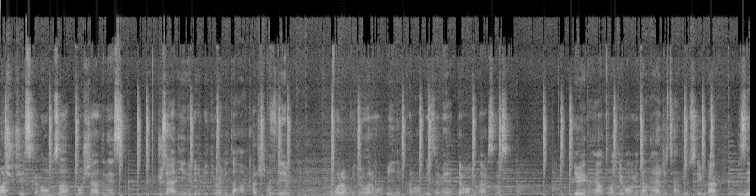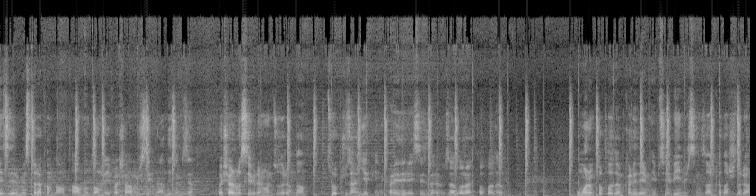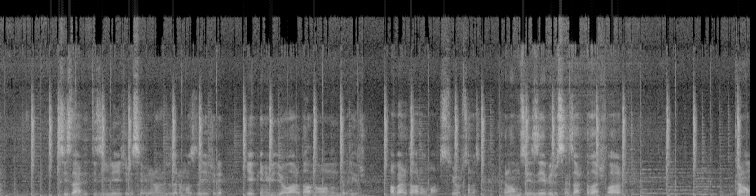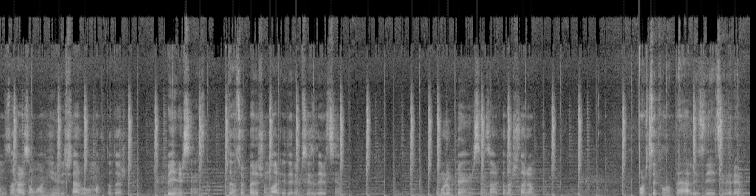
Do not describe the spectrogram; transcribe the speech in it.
Aşkçıyız kanalımıza hoş geldiniz. Güzel yeni bir video ile daha karşınızdayım. Umarım videolarımı beğenip kanalımı izlemeye devam edersiniz. Yayın hayatına devam eden her geçen gün sevilen izleyicilerimiz tarafından tam not almayı başarmış sevilen dizimizin başarılı sevilen oyuncularından çok güzel yepyeni kareleri sizlere özel olarak topladım. Umarım topladığım karelerin hepsini beğenirsiniz arkadaşlarım. Sizler de diziyle ilgili sevilen oyuncularımızla ilgili yepyeni videolardan anında ilk haberdar olmak istiyorsanız kanalımızı izleyebilirsiniz arkadaşlar. Kanalımızda her zaman yenilişler bulunmaktadır. Beğenirseniz daha çok paylaşımlar ederim sizler için. Umarım beğenirsiniz arkadaşlarım. Hoşçakalın değerli izleyicilerim.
